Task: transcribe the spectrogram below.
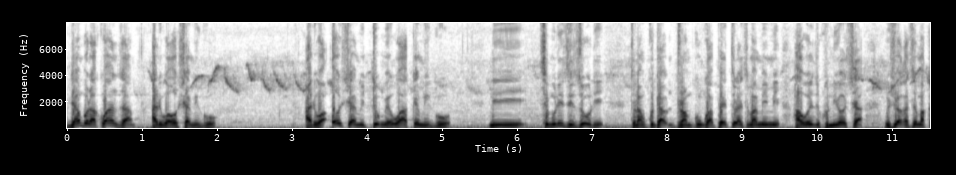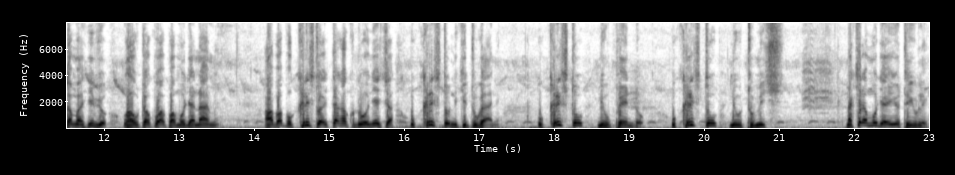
Jambo la kwanza, aliwaosha miguu, aliwaosha mitume wake miguu. Ni simulizi zuri, tunamkuta tunamkumbuka Petro anasema, mimi hauwezi kuniosha. Mwisho akasema, kama hivyo hautakuwa pamoja nami, ambapo Kristo alitaka kutuonyesha Ukristo ni kitu gani. Ukristu ni upendo, Ukristu ni utumishi. Na kila mmoja yeyote yule,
